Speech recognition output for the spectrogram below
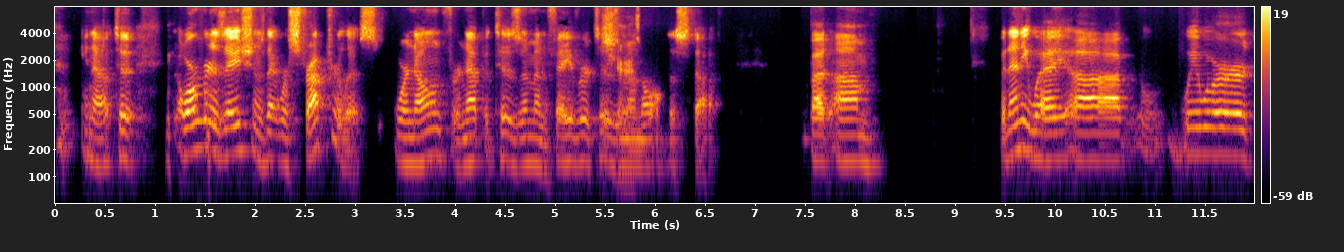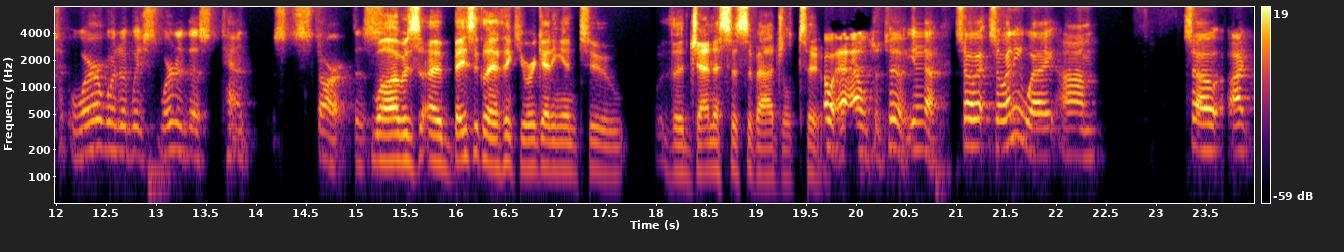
you know to organizations that were structureless were known for nepotism and favoritism sure. and all this stuff but um but anyway, uh, we were where did we where did this tent start? This well, I was uh, basically I think you were getting into the genesis of Agile two. Oh, Agile two, yeah. So so anyway, um, so I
